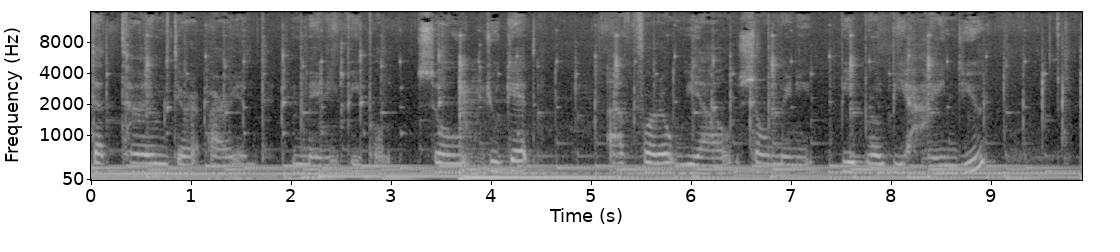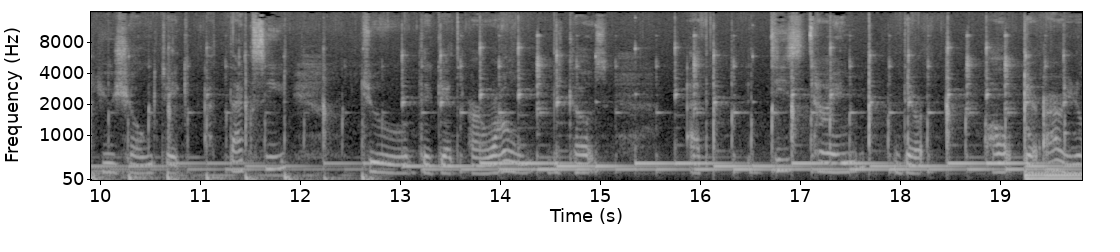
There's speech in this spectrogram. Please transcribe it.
that time, there aren't many people, so you get a photo without so many people behind you. You should take a taxi to the get around because at this time there there are no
